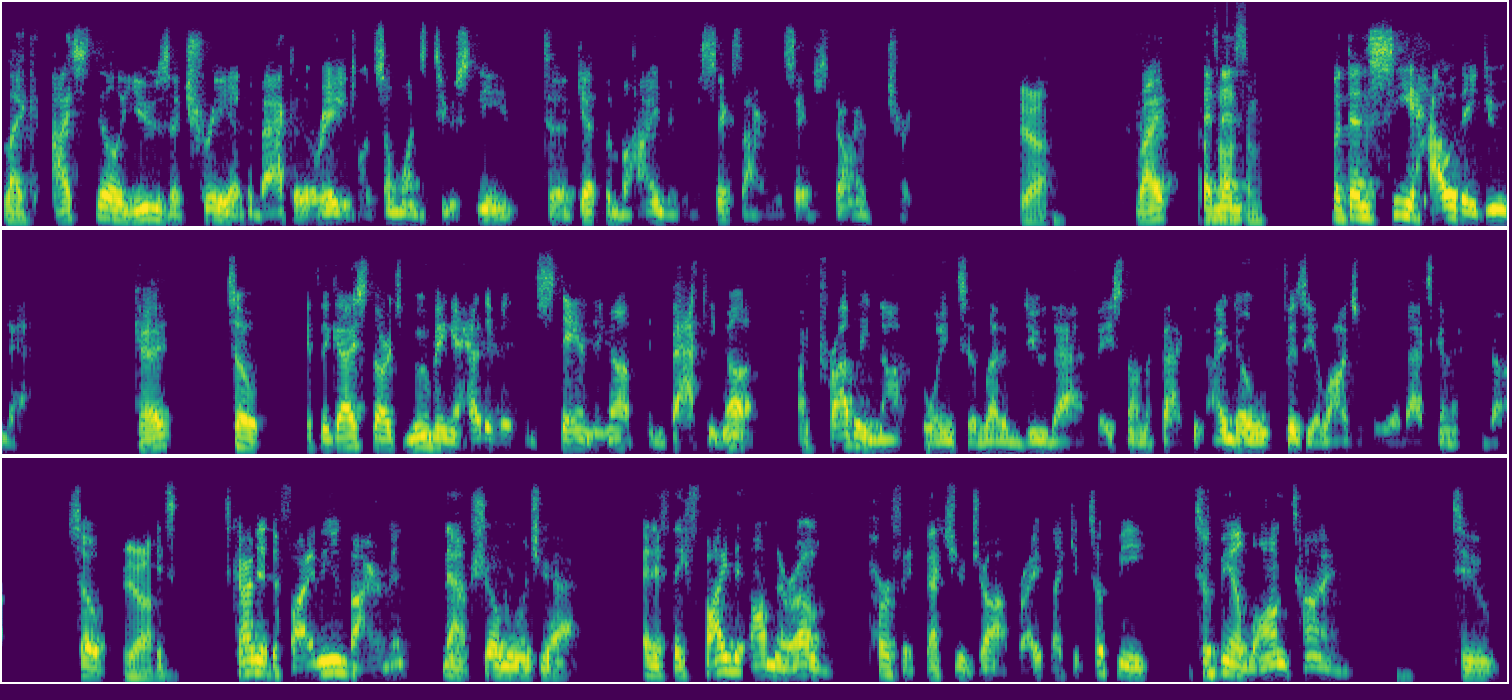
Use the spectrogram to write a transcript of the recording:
like I still use a tree at the back of the range when someone's too steep to get them behind it with a six iron and say, just don't hit the tree. Yeah, Right. that's and then awesome. but then see how they do that. Okay. So if the guy starts moving ahead of it and standing up and backing up, I'm probably not going to let him do that based on the fact that I know physiologically where that's going to end up. So Yeah, it's it's kind of define the environment. Now show me what you have. And if they find it on their own, perfect. That's your job, right? Like it took me it took me a long time to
